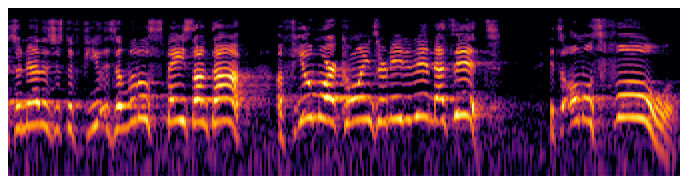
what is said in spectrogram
So now there's just a few. It's a little space on top. A few more coins are needed in. That's it. It's almost full.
